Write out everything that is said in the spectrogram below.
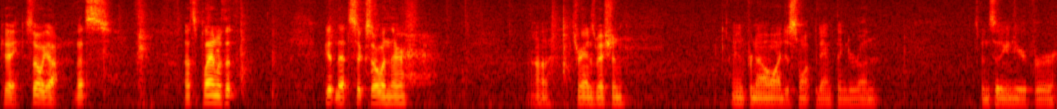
Okay, so yeah, that's that's the plan with it. Getting that 6.0 in there. Uh, transmission. And for now, I just want the damn thing to run. It's been sitting in here for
